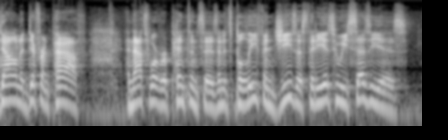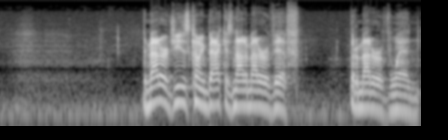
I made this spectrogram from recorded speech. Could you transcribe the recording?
down a different path. And that's what repentance is. And it's belief in Jesus that he is who he says he is. The matter of Jesus coming back is not a matter of if, but a matter of when.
